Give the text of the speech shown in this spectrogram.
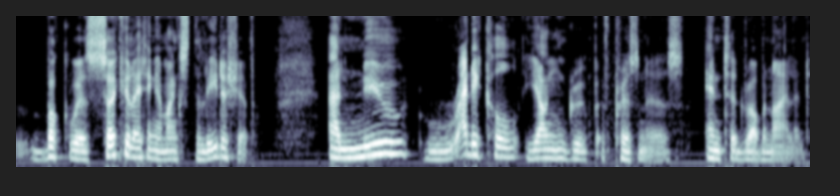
book was circulating amongst the leadership, a new radical young group of prisoners entered Robben Island.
